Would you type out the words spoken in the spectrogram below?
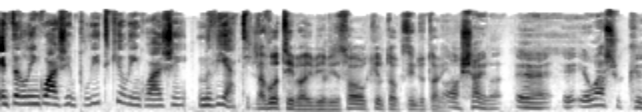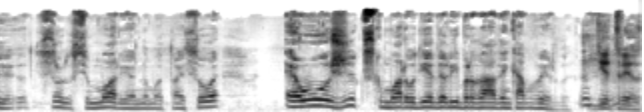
entre a linguagem política e a linguagem mediática. Já vou a ti, Bíblia, só aqui um toquezinho do Tony. Oh, Sheila, eh, eu acho que, se a memória não me traiçoa, é hoje que se comemora o Dia da Liberdade em Cabo Verde. Uhum. Dia 13,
